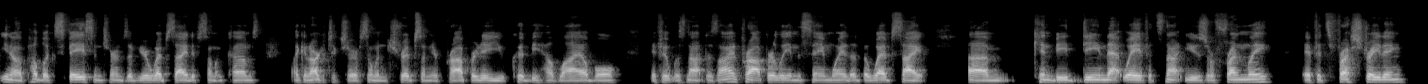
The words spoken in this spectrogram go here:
you know, a public space in terms of your website. If someone comes, like an architecture, if someone trips on your property, you could be held liable if it was not designed properly. In the same way that the website um, can be deemed that way if it's not user friendly, if it's frustrating,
